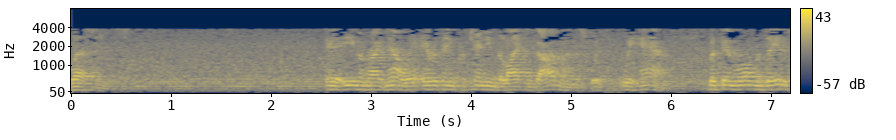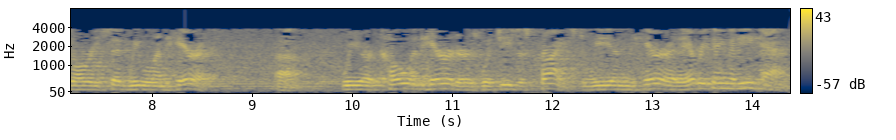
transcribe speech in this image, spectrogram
blessings And even right now, everything pertaining to life and godliness we have. But then Romans 8 has already said we will inherit. Uh, we are co-inheritors with Jesus Christ. We inherit everything that He has.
